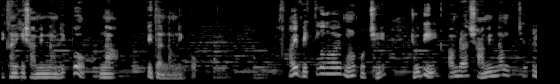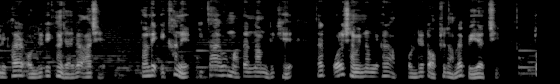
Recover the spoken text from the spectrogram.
এখানে কি স্বামীর নাম লিখব না পিতার নাম লিখব? আমি ব্যক্তিগতভাবে মনে করছি যদি আমরা স্বামীর নাম যেহেতু লেখার অলরেডি এখানে জায়গা আছে, তাহলে এখানে পিতা এবং মাতার নাম লিখে তারপরে স্বামীর নাম লেখার অলরেডি একটা অপশন আমরা পেয়ে যাচ্ছি। তো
